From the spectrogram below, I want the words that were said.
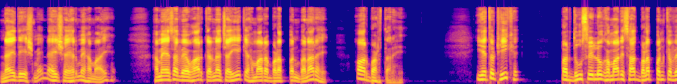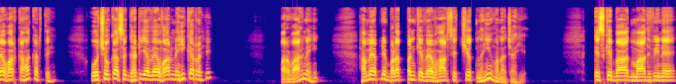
नए देश में, नए शहर में हम आए हैं। हमें ऐसा व्यवहार करना चाहिए कि हमारा बड़प्पन बना रहे और बढ़ता रहे। ये तो ठीक है, पर दूसरे लोग हमारे साथ बड़प्पन का व्यवहार कहाँ करते हैं? ओछों का से घटिया व्यवहार नहीं कर रहे? परवाह नहीं, हमें अपने बड़प्पन के व्यवहार से च्युत नहीं होना चाहिए। इसके बाद माधवी ने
